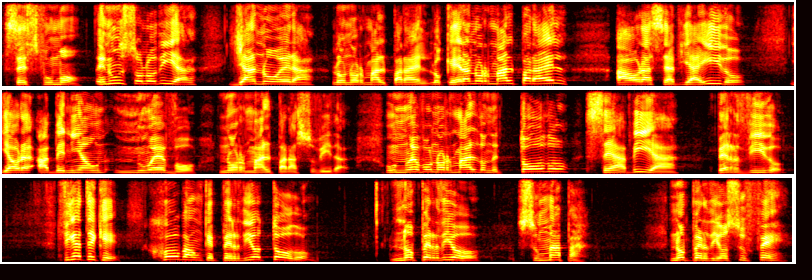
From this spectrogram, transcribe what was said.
se esfumó. En un solo día ya no era lo normal para él. Lo que era normal para él ahora se había ido y ahora venía un nuevo normal para su vida. Un nuevo normal donde todo se había perdido. Fíjate que Job, aunque perdió todo, no perdió su mapa, no perdió su fe.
